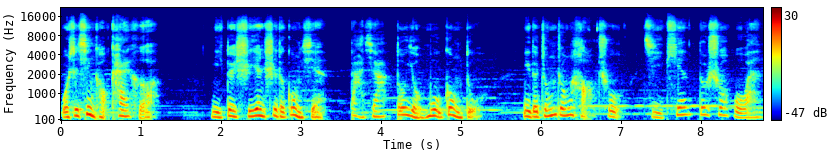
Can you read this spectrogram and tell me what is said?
我是信口开河。”你对实验室的贡献，大家都有目共睹。你的种种好处，几天都说不完。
